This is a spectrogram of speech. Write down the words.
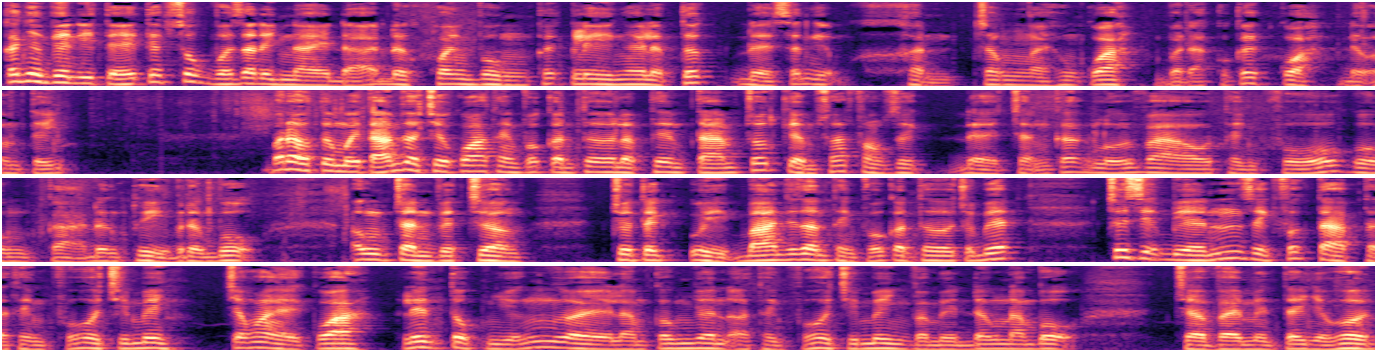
Các nhân viên y tế tiếp xúc với gia đình này đã được khoanh vùng cách ly ngay lập tức để xét nghiệm khẩn trong ngày hôm qua và đã có kết quả đều âm tính. Bắt đầu từ 18 giờ chiều qua, thành phố Cần Thơ lập thêm 8 chốt kiểm soát phòng dịch để chặn các lối vào thành phố gồm cả đường thủy và đường bộ. Ông Trần Việt Trường, Chủ tịch Ủy ban nhân dân thành phố Cần Thơ cho biết, trước diễn biến dịch phức tạp tại thành phố Hồ Chí Minh, trong hai ngày qua, liên tục những người làm công nhân ở thành phố Hồ Chí Minh và miền Đông Nam Bộ trở về miền Tây nhiều hơn.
